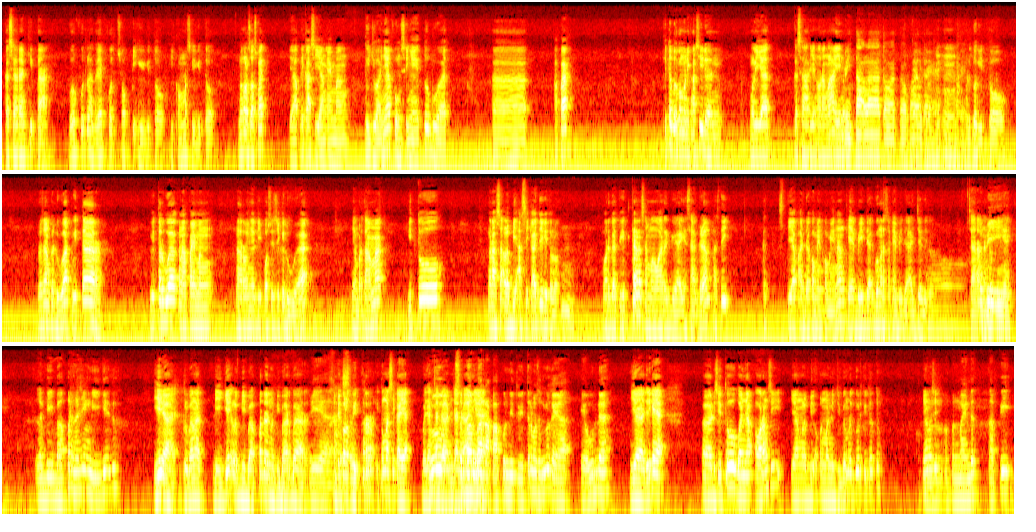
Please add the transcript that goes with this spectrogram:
keseharian kita. GoFood lah GrabFood Shopee gitu e-commerce gitu gitu. Cuma kalau sosmed ya aplikasi yang emang tujuannya fungsinya itu buat eh, apa? Kita berkomunikasi dan ngelihat keseharian orang lain. Berita lah atau atau apa Oke, gitu oke, ya. Mm-mm, Oke. menurut gue gitu. Terus yang kedua Twitter. Twitter gue kenapa emang naruhnya di posisi kedua? Yang pertama itu ngerasa lebih asik aja gitu loh. Hmm. warga Twitter sama warga Instagram pasti setiap ada komen-komenan kayak beda. Gue ngerasa kayak beda aja gitu. Cara nanggepinnya. lebih lebih baper gak sih yang di IG tuh? Iya betul banget. Di IG lebih baper dan lebih barbar. Iya tapi kalau. Twitter itu masih kayak banyak candaan-candaannya. sebarbar apa pun di Twitter maksud gue kayak ya udah. Iya, jadi kayak eh, di situ banyak orang sih yang lebih open minded juga menurut gue di Twitter tuh. Iya nggak sih? open minded tapi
